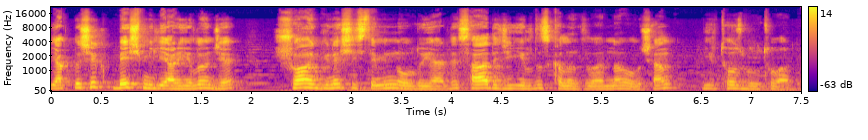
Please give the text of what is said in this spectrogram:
Yaklaşık 5 milyar yıl önce şu an Güneş sisteminin olduğu yerde sadece yıldız kalıntılarından oluşan bir toz bulutu vardı.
